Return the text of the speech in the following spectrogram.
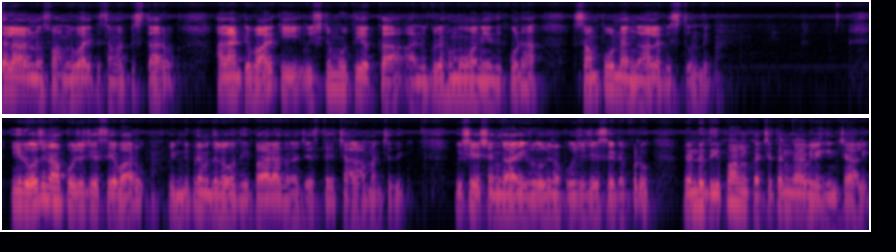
దళాలను స్వామివారికి సమర్పిస్తారో అలాంటి వారికి విష్ణుమూర్తి యొక్క అనుగ్రహము అనేది కూడా సంపూర్ణంగా లభిస్తుంది. ఈ రోజున పూజ చేసేవారు పిండి ప్రమిదలో దీపారాధన చేస్తే చాలా మంచిది. విశేషంగా ఈ రోజున పూజ చేసేటప్పుడు రెండు దీపాలను ఖచ్చితంగా వెలిగించాలి.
